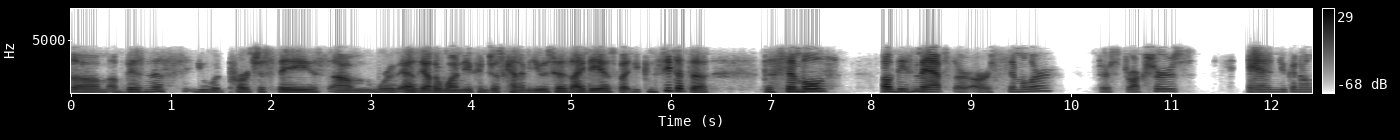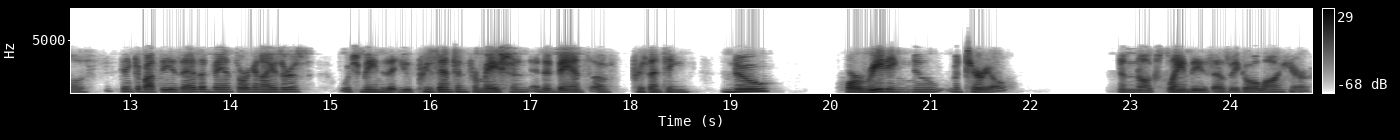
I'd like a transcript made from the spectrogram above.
um, a business. You would purchase these, um, as the other one, you can just kind of use his ideas. But you can see that the, the symbols of these maps are, are similar. They're structures. And you can almost think about these as advanced organizers, which means that you present information in advance of presenting new or reading new material. And I'll explain these as we go along here.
